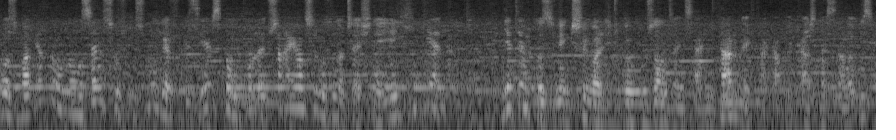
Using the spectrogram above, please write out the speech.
pozbawioną nonsensów usługę fryzjerską, polepszając równocześnie jej higienę. Nie tylko zwiększyła liczbę urządzeń sanitarnych, tak aby każde stanowisko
